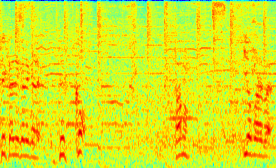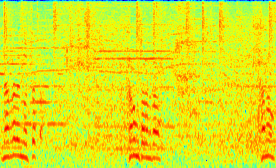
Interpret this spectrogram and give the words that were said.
でかいでかいでかいでっか頼むやばいやばい流れに乗っちゃった頼む頼む頼む頼む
